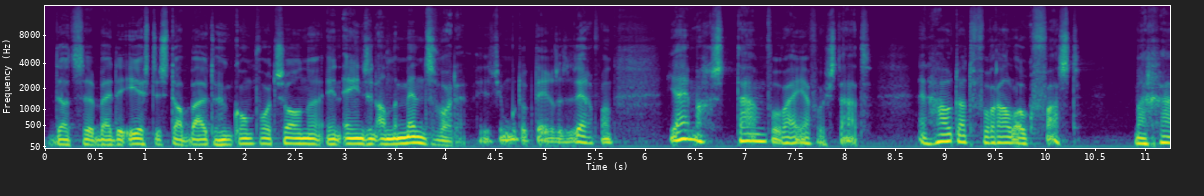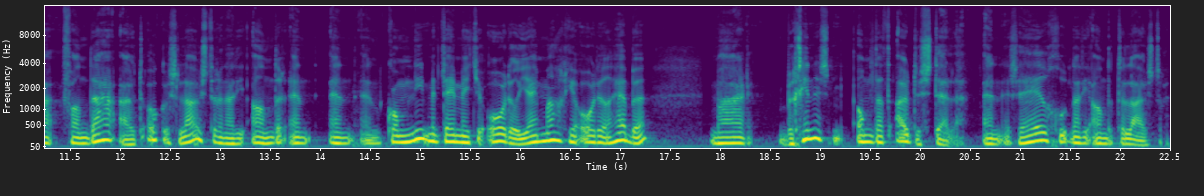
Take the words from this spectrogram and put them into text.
dat ze bij de eerste stap buiten hun comfortzone ineens een ander mens worden. Dus je moet ook tegen ze zeggen van, jij mag staan voor waar jij voor staat. En houd dat vooral ook vast. Maar ga van daaruit ook eens luisteren naar die ander en, en, en kom niet meteen met je oordeel. Jij mag je oordeel hebben, maar begin eens om dat uit te stellen. En eens heel goed naar die ander te luisteren.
